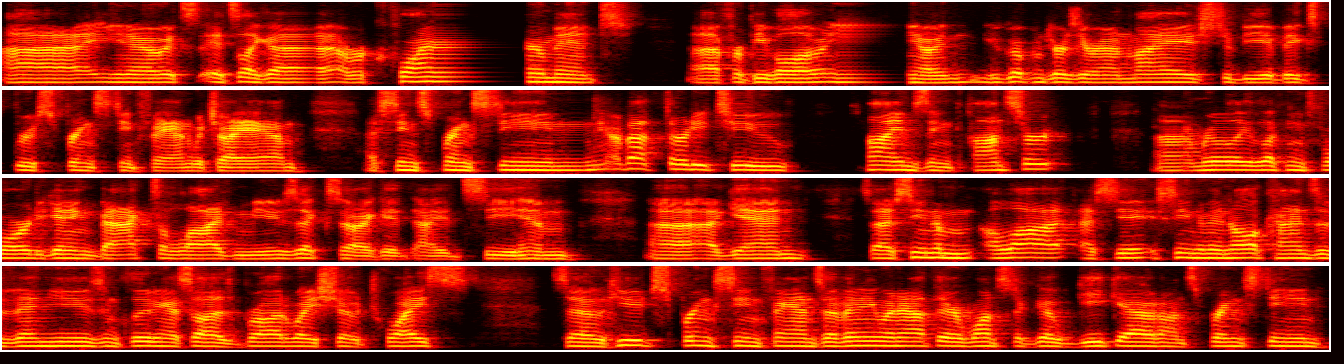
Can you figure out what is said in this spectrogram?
uh, you know, it's it's like a, a requirement uh, for people, you know, you grew up in Jersey around my age to be a big Bruce Springsteen fan, which I am. I've seen Springsteen about 32 times in concert. I'm really looking forward to getting back to live music so I could I'd see him uh, again. So I've seen him a lot. I've see, seen him in all kinds of venues, including I saw his Broadway show twice. So huge Springsteen fans. If anyone out there wants to go geek out on Springsteen,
